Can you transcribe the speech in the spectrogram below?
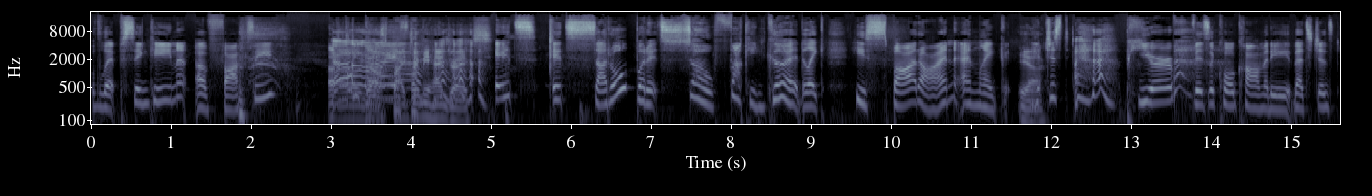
lip syncing of Foxy. Oh, Oh, by Jimi Hendrix. it's it's subtle, but it's so fucking good. Like he's spot on and like Yeah. just pure physical comedy that's just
